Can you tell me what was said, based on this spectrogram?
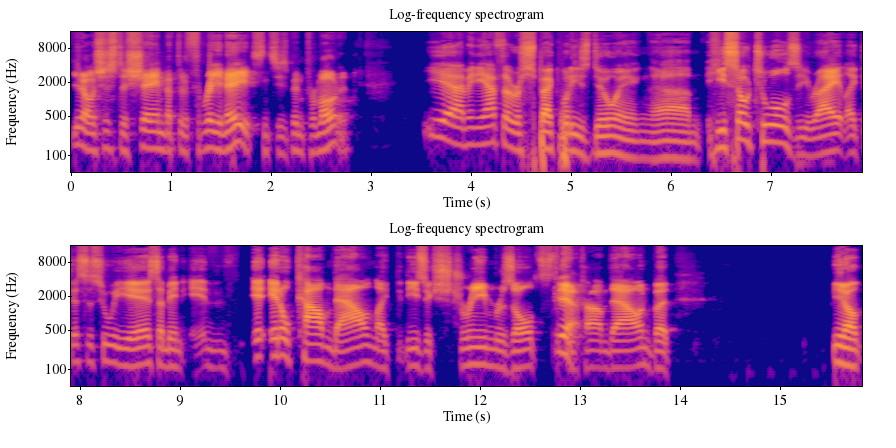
you know, it's just a shame that they're three and eight since he's been promoted. Yeah, I mean, you have to respect what he's doing. Um, he's so toolsy, right? Like this is who he is. I mean, it, it, will calm down. Like these extreme results, yeah, calm down. But you know,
